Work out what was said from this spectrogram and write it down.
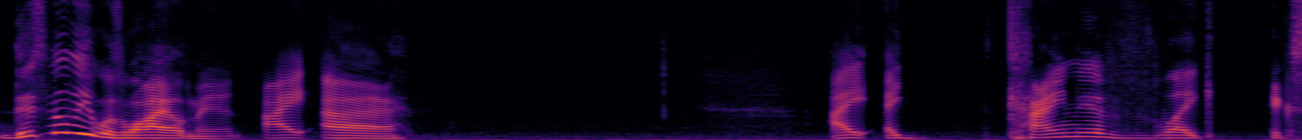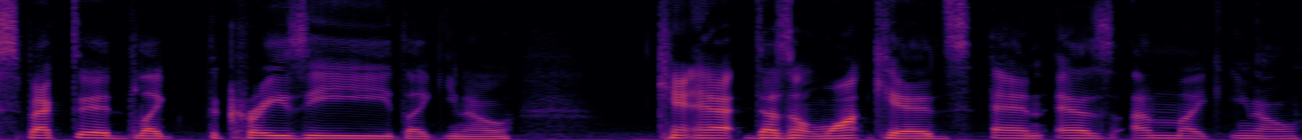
this movie was wild, man. I uh, I I kind of like expected like the crazy like you know can't ha- doesn't want kids and as i'm like you know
